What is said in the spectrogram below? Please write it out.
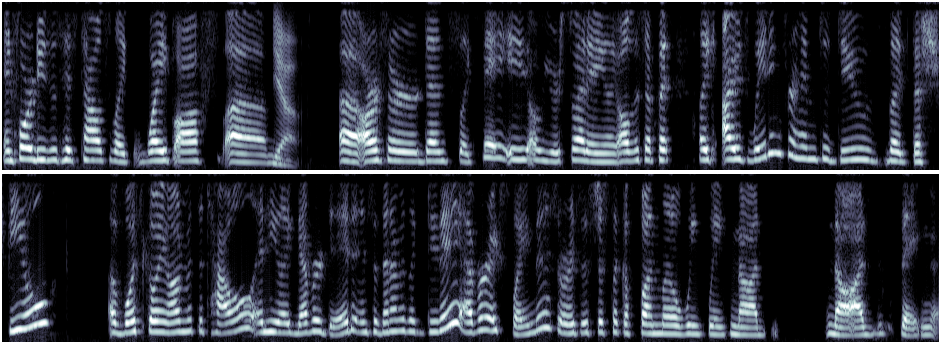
and Ford uses his towel to like wipe off um Yeah. uh Arthur Dent's like face, oh you're sweating, like all this stuff. But like I was waiting for him to do like the spiel of what's going on with the towel, and he like never did. And so then I was like, do they ever explain this, or is this just like a fun little wink, wink, nod, nod thing?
